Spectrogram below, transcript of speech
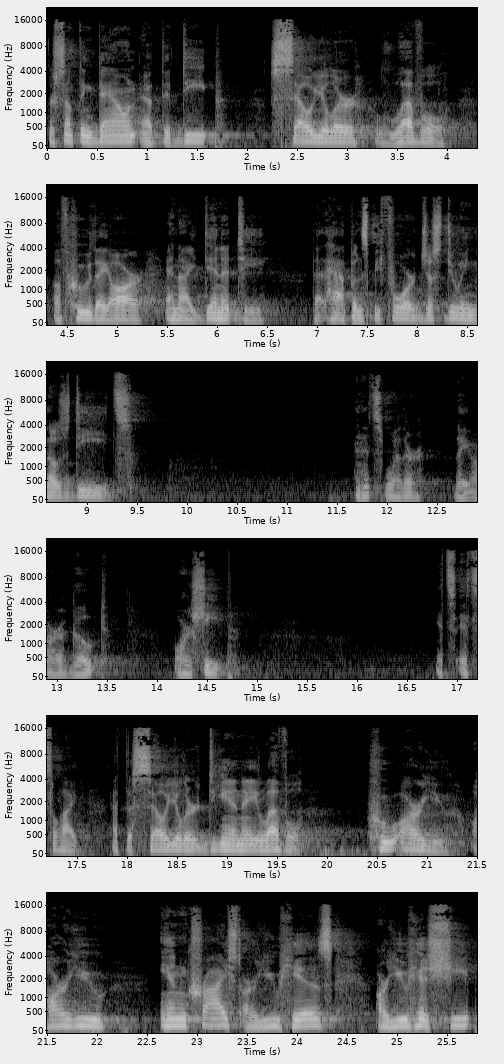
There's something down at the deep cellular level of who they are and identity that happens before just doing those deeds. And it's whether they are a goat or a sheep. It's, it's like at the cellular DNA level who are you? Are you in Christ? Are you His? Are you His sheep?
